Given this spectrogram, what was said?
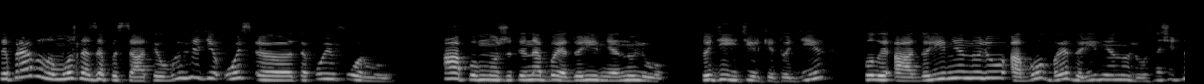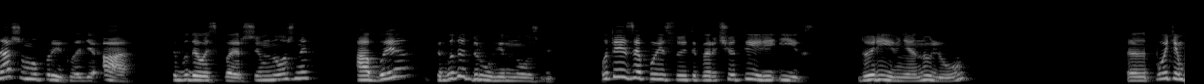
Це правило можна записати у вигляді ось е, такої формули. А помножити на b дорівнює 0 тоді і тільки тоді, коли А дорівнює 0 або Б дорівнює 0. Значить, в нашому прикладі А це буде ось перший множник, а Б це буде другий множник. От я записую тепер 4х дорівнює 0. Е, Потім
